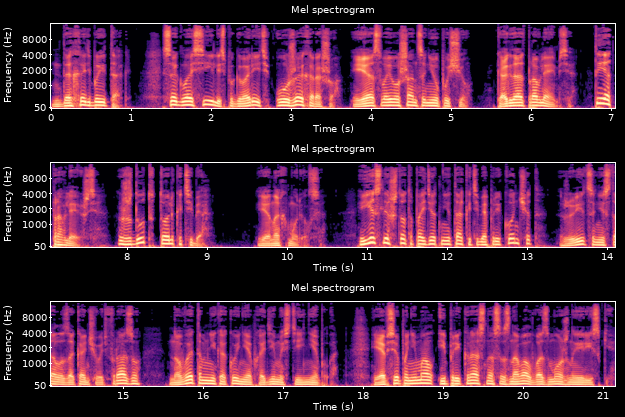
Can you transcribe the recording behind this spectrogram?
«Да хоть бы и так. Согласились поговорить, уже хорошо. Я своего шанса не упущу. Когда отправляемся? Ты отправляешься. Ждут только тебя. Я нахмурился. Если что-то пойдет не так и тебя прикончат, жрица не стала заканчивать фразу, но в этом никакой необходимости и не было. Я все понимал и прекрасно осознавал возможные риски,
